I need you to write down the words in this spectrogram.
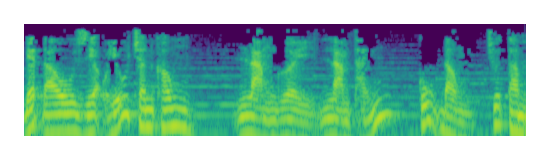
Biết đâu diệu hiếu chân không, làm người làm thánh cũng đồng chưa tâm.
